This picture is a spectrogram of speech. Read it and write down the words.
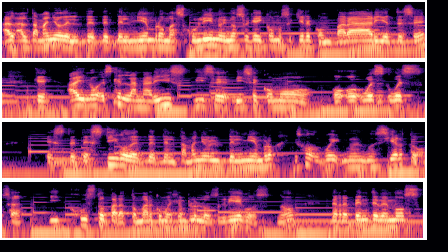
al, tamaño del, del, miembro masculino y no sé qué, y cómo se quiere comparar y etc. Que, ay, no, es que la nariz dice, dice cómo, o, es, o es este testigo del tamaño del, miembro, es como, güey, no, no, es cierto, o sea, y justo para tomar como ejemplo los griegos, ¿no? De repente vemos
